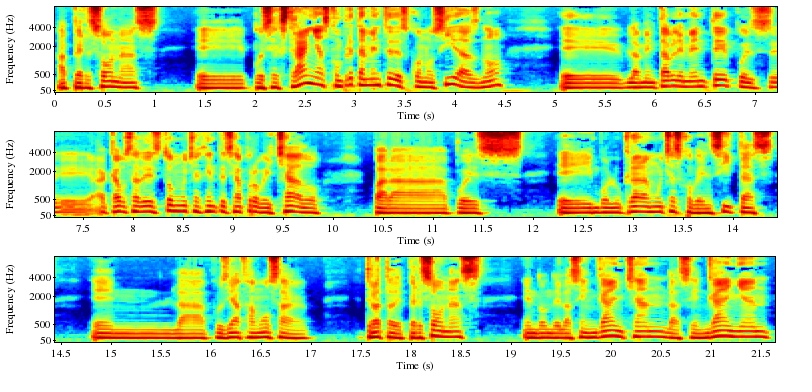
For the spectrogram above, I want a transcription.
a personas, eh, pues extrañas, completamente desconocidas, ¿no? Eh, lamentablemente, pues eh, a causa de esto mucha gente se ha aprovechado para, pues, eh, involucrar a muchas jovencitas en la, pues ya famosa trata de personas, en donde las enganchan, las engañan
